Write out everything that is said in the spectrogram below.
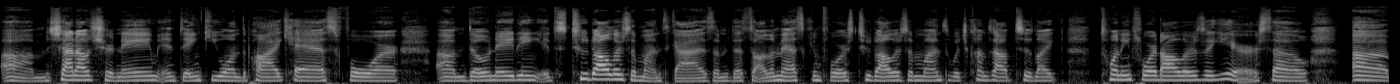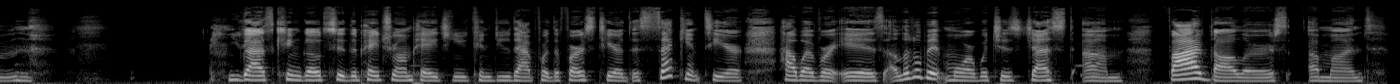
um, shout out your name and thank you on the podcast for um, donating. It's two dollars a month, guys. Um, that's all I'm asking for is two dollars a month, which comes out to like twenty four dollars a year. So, um, you guys can go to the Patreon page and you can do that for the first tier. The second tier, however, is a little bit more, which is just um, $5 a month,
